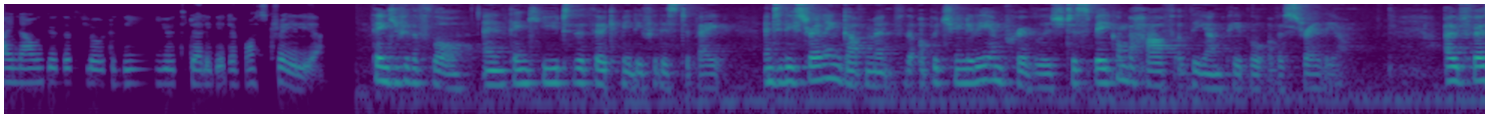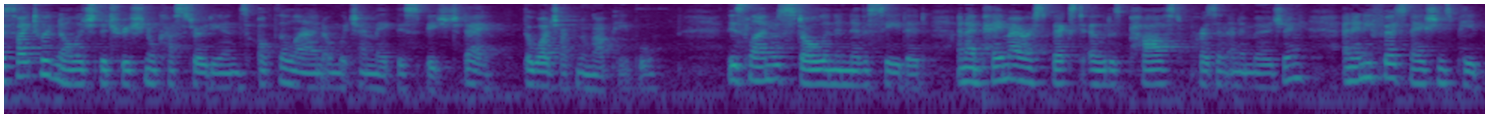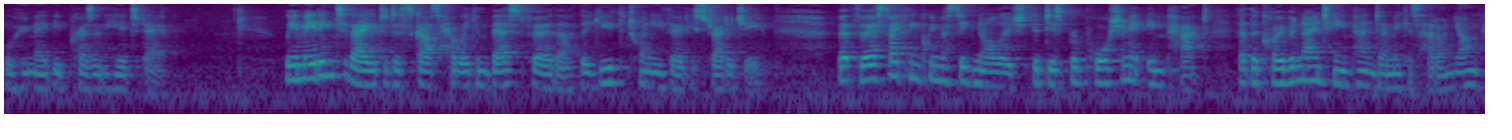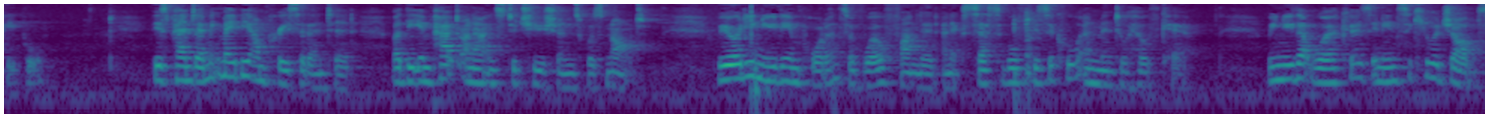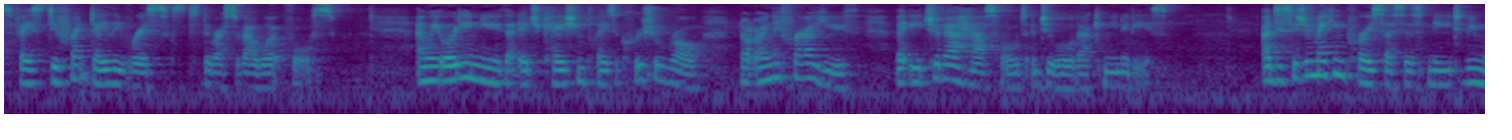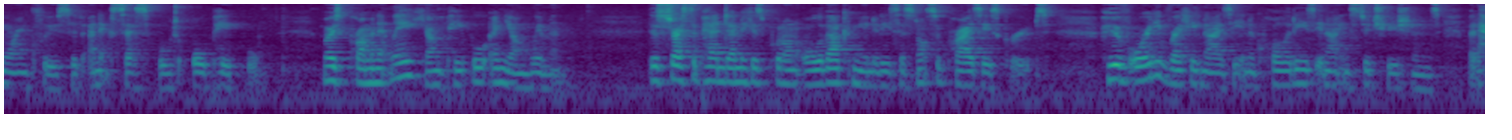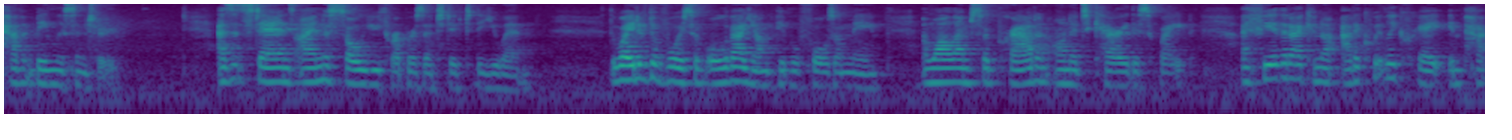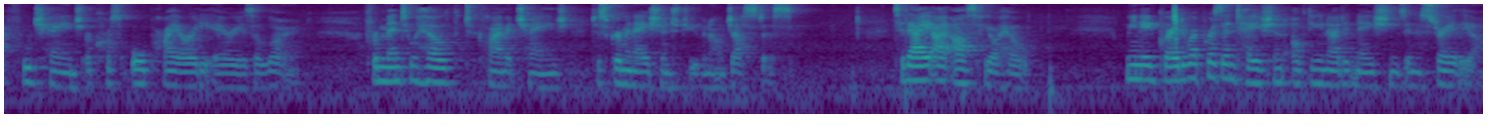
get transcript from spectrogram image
I now give the floor to the Youth Delegate of Australia. Thank you for the floor, and thank you to the Third Committee for this debate, and to the Australian Government for the opportunity and privilege to speak on behalf of the young people of Australia. I would first like to acknowledge the traditional custodians of the land on which I make this speech today, the Whadjuk Noongar people. This land was stolen and never ceded, and I pay my respects to elders past, present, and emerging, and any First Nations people who may be present here today. We are meeting today to discuss how we can best further the Youth 2030 strategy. But first, I think we must acknowledge the disproportionate impact that the COVID 19 pandemic has had on young people. This pandemic may be unprecedented, but the impact on our institutions was not. We already knew the importance of well funded and accessible physical and mental health care. We knew that workers in insecure jobs face different daily risks to the rest of our workforce and we already knew that education plays a crucial role not only for our youth, but each of our households and to all of our communities. Our decision making processes need to be more inclusive and accessible to all people, most prominently young people and young women. The stress the pandemic has put on all of our communities has not surprised these groups, who have already recognised the inequalities in our institutions but haven't been listened to. As it stands, I am the sole youth representative to the UN. The weight of the voice of all of our young people falls on me, and while I'm so proud and honoured to carry this weight, I fear that I cannot adequately create impactful change across all priority areas alone, from mental health to climate change, discrimination to juvenile justice. Today, I ask for your help. We need greater representation of the United Nations in Australia.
